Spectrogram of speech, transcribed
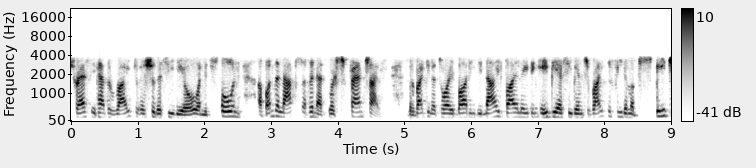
stressed it had the right to issue the CDO on its own upon the lapse of the network's franchise. The regulatory body denied violating ABS-CBN's right to freedom of speech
